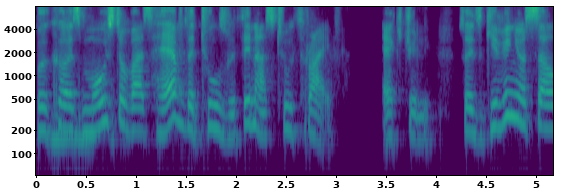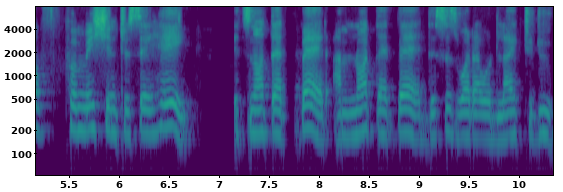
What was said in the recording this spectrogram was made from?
because mm-hmm. most of us have the tools within us to thrive actually. So it's giving yourself permission to say hey it's not that bad. I'm not that bad. This is what i would like to do.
